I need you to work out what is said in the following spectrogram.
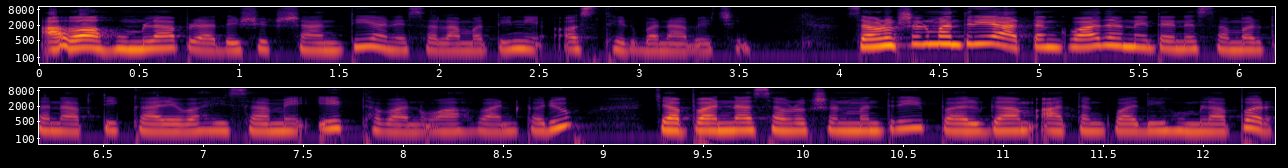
આવા હુમલા પ્રાદેશિક શાંતિ અને સલામતીને અસ્થિર બનાવે છે. સંરક્ષણ મંત્રીએ આતંકવાદ અને તેને સમર્થન આપતી કાર્યવાહી સામે એક થવાનું આહવાન કર્યું. જાપાનના સંરક્ષણ મંત્રી પહલગામ આતંકવાદી હુમલા પર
